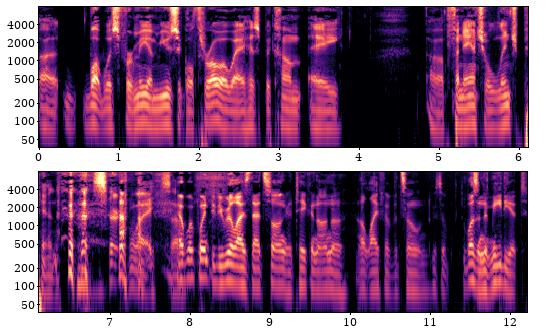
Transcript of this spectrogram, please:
uh, what was for me a musical throwaway has become a a financial linchpin in a certain way. So. At what point did you realize that song had taken on a, a life of its own? Because it wasn't immediate.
